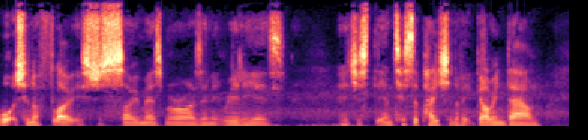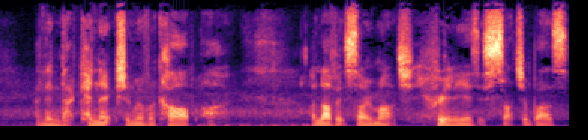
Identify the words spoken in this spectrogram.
Watching a float is just so mesmerising. It really is. And just the anticipation of it going down, and then that connection with a carp. Oh, I love it so much. It really is. It's such a buzz.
